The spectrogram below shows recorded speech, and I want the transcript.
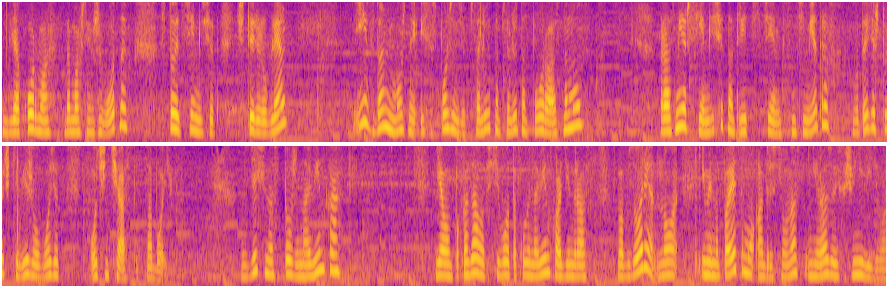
для корма домашних животных. Стоит 74 рубля. И в доме можно их использовать абсолютно-абсолютно по-разному. Размер 70 на 37 сантиметров. Вот эти штучки, вижу, увозят очень часто с собой. Здесь у нас тоже новинка. Я вам показала всего такую новинку один раз в обзоре, но именно по этому адресу у нас ни разу их еще не видела.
